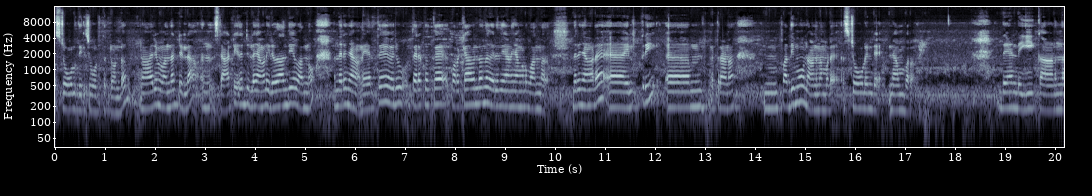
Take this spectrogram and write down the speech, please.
സ്റ്റോൾ തിരിച്ചു കൊടുത്തിട്ടുണ്ട്. ആരും വന്നിട്ടില്ല. സ്റ്റാർട്ട് ചെയ്തിട്ടില്ല. ഞങ്ങൾ ഇരുപതാം തീയതി വന്നു. അന്നേരം ഞങ്ങൾ നേരത്തെ ഒരു തിരക്കൊക്കെ കുറയ്ക്കാമല്ലോ എന്ന് കരുതിയാണ് ഞങ്ങൾ വന്നത്. അന്നേരം ഞങ്ങളുടെ എൽ ത്രീ എത്രയാണ്? പതിമൂന്നാണ് നമ്മുടെ സ്റ്റോളിന്റെ നമ്പർ ദേണ്ട ഈ കാണുന്ന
